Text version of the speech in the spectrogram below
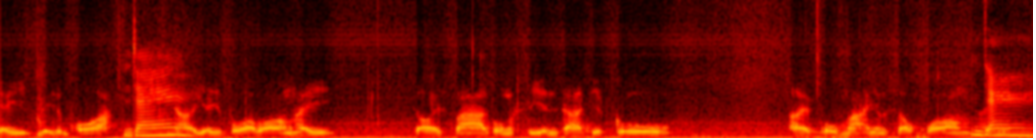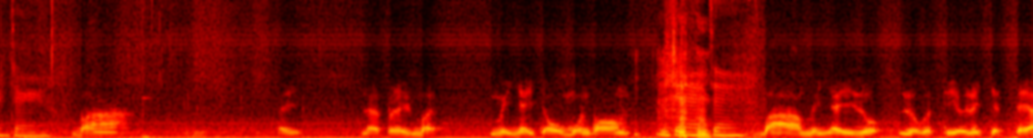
យាយយាយសំភ័រចាហើយយាយសំភ័រផងហើយតយស្វាកងសៀនតាជាគោហើយពូម៉ាក់ខ្ញុំសោកផងចាចាបាទហើយនៅប្រិមិត្ត មីងឲ្យចូលមុនផងចាចាបាទមីងអីលោកលោកកាទៀវនៅចិត្តផ្ទះ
